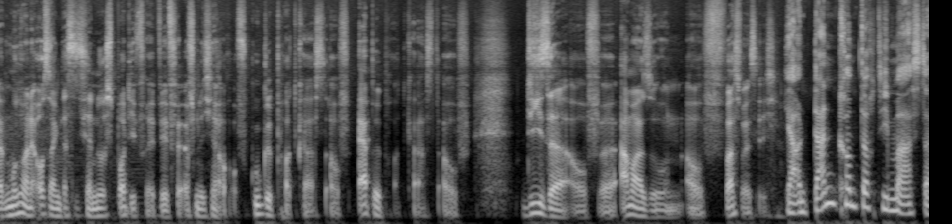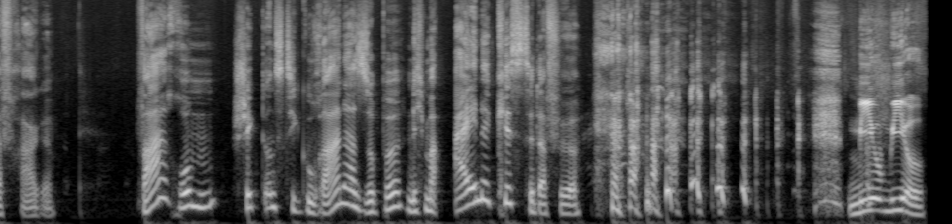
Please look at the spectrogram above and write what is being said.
Dann muss man ja auch sagen, das ist ja nur Spotify. Wir veröffentlichen ja auch auf Google Podcast, auf Apple Podcast, auf Deezer, auf äh, Amazon, auf was weiß ich. Ja, und dann kommt doch die Masterfrage. Warum schickt uns die Gurana-Suppe nicht mal eine Kiste dafür? Mio Mio,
